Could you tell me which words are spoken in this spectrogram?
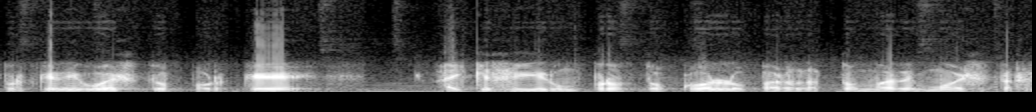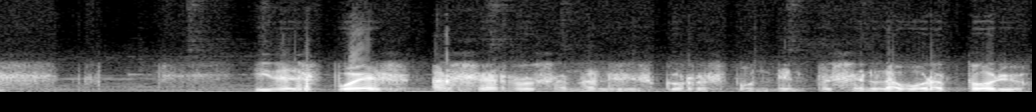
¿Por qué digo esto? Porque hay que seguir un protocolo para la toma de muestras y después hacer los análisis correspondientes en laboratorio.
